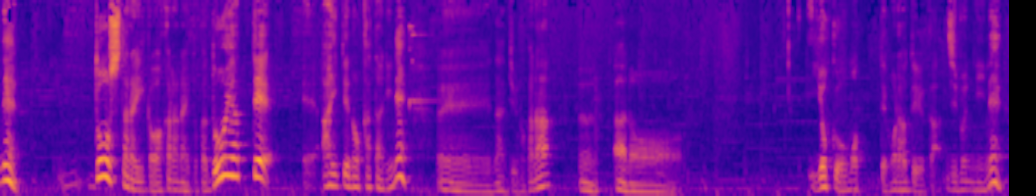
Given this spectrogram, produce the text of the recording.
ねどうしたらいいかわからないとかどうやって相手の方にね何、えー、て言うのかな、うん、あの、よく思ってもらうというか自分にね、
